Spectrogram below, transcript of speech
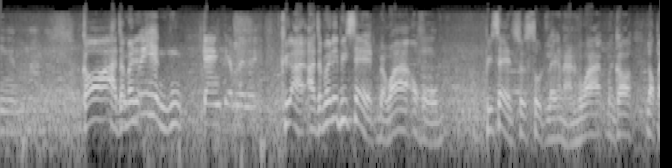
ยังไงบ้างคะก็อาจจะไม่ได้ไม่เห็นแกงเตรียมอะไรเลย คืออาจอาจจะไม่ได้พิเศษแบบว่าโอ้โหพิเศษสุดๆเลยขนาดนั้นเพราะว่ามันก็เราไป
